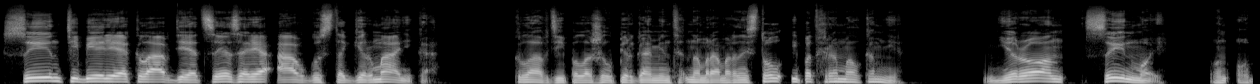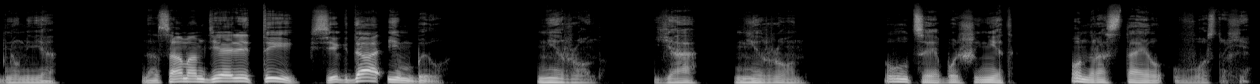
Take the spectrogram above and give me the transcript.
сын Тиберия Клавдия Цезаря Августа Германика». Клавдий положил пергамент на мраморный стол и подхромал ко мне. «Нерон, сын мой, он обнял меня. «На самом деле ты всегда им был». «Нерон. Я Нерон. Луция больше нет. Он растаял в воздухе».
